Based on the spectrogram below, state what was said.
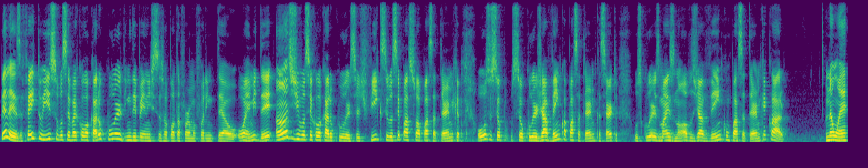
Beleza, feito isso, você vai colocar o cooler, independente se a sua plataforma for Intel ou AMD. Antes de você colocar o cooler, certifique se você passou a pasta térmica ou se o seu, seu cooler já vem com a pasta térmica, certo? Os coolers mais novos já vêm com pasta térmica, é claro não é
